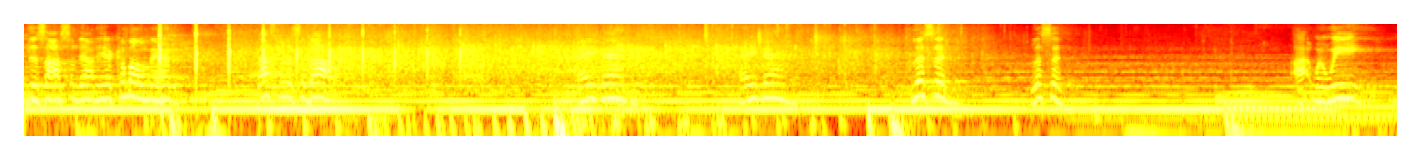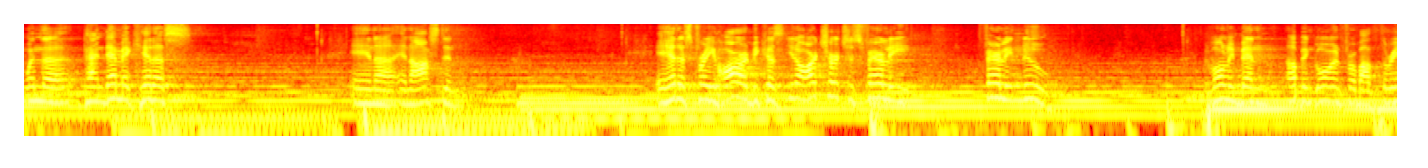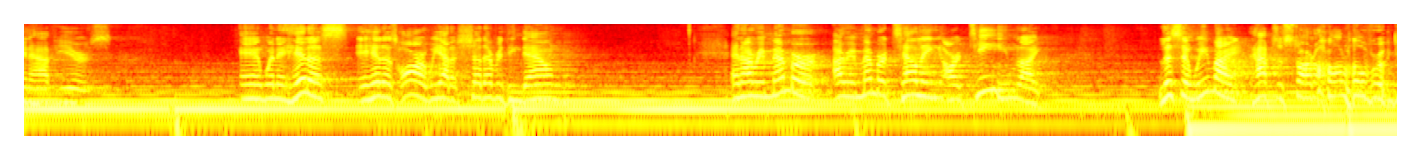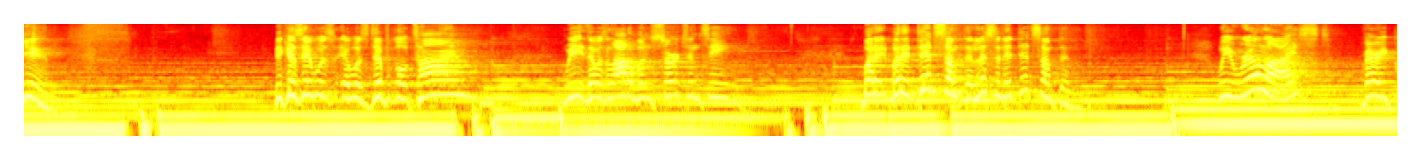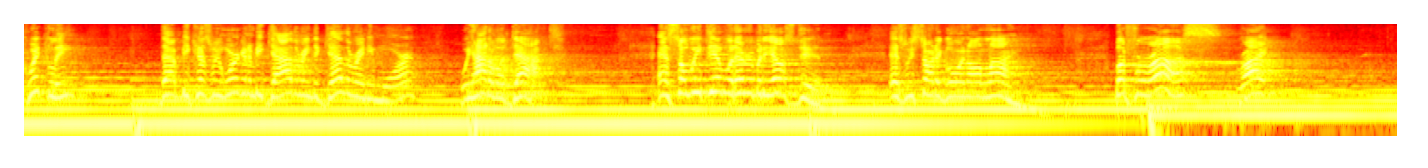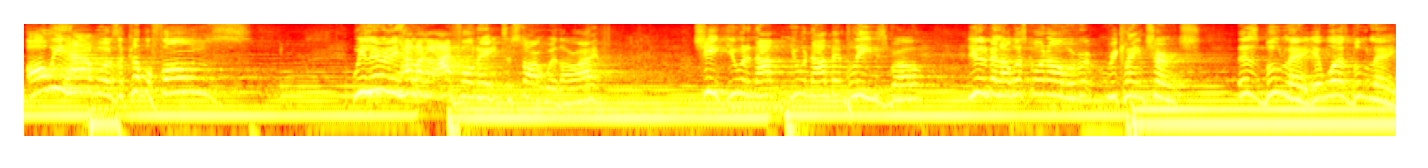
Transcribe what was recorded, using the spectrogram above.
Isn't this awesome down here? Come on, man. That's what it's about. Amen. Amen. Listen, listen. I, when we, when the pandemic hit us in uh, in Austin, it hit us pretty hard because you know our church is fairly, fairly new. We've only been up and going for about three and a half years. And when it hit us, it hit us hard. We had to shut everything down. And I remember, I remember telling our team, like, listen, we might have to start all over again. Because it was it was difficult time. We there was a lot of uncertainty. But it but it did something. Listen, it did something. We realized very quickly that because we weren't going to be gathering together anymore, we had to adapt. And so we did what everybody else did as we started going online. But for us, right, all we had was a couple phones. We literally had like an iPhone 8 to start with, all right? Cheek, you would not you would not have been pleased, bro. You would have been like, what's going on with Re- Reclaim Church? This is bootleg. It was bootleg.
